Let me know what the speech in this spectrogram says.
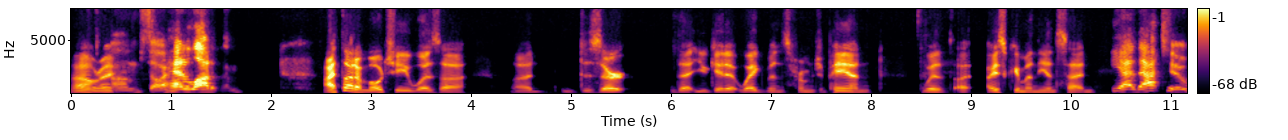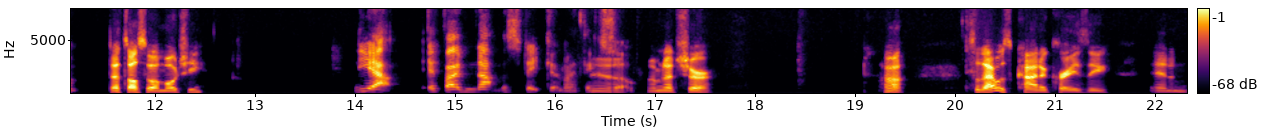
Oh, right. Um, so I had a lot of them. I thought a mochi was a, a dessert that you get at Wegmans from Japan with uh, ice cream on the inside. Yeah, that too. That's also a mochi? Yeah, if I'm not mistaken, I think Yeah. so. I'm not sure. Huh. So that was kind of crazy. And,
